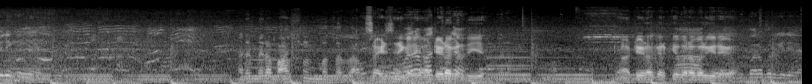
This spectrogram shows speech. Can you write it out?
भी नहीं खेलने अरे मेरा बात सुन मत मतलब साइड से निकल गया टेढ़ा कर दिए। हाँ टेढ़ा करके बराबर गिरेगा। बराबर गिरेगा।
